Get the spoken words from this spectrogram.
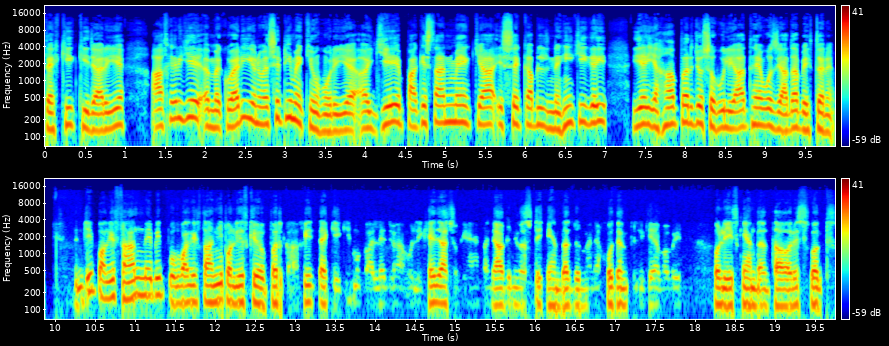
تحقیق کی جا رہی ہے، آخر یہ میکویری یونیورسٹی میں کیوں ہو رہی ہے؟ یہ پاکستان میں کیا اس سے قبل نہیں کی گئی؟ یہ یہاں پر جو سہولیات ہیں وہ زیادہ بہتر ہیں؟ جی پاکستان میں بھی پاکستانی پولیس کے اوپر کافی تحقیقی مقالے جو ہیں وہ لکھے جا چکے ہیں۔ پنجاب یونیورسٹی کے اندر جو میں نے خود امفل کیا، وہ بھی پولیس کے اندر تھا اور اس وقت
